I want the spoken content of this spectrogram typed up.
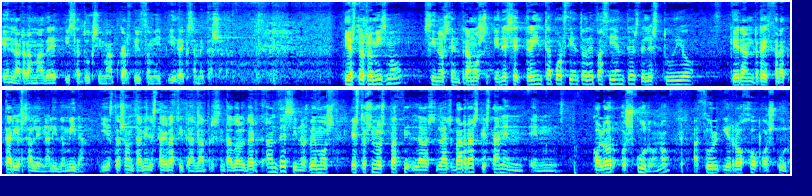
en la rama de isatuximab, carfilzomib y dexametasona. Y esto es lo mismo si nos centramos en ese 30% de pacientes del estudio que eran refractarios a la enalidomida. Y estas son también esta gráfica, la ha presentado Albert antes, y nos vemos, estas son las, barras que están en, color oscuro, ¿no? azul y rojo oscuro.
